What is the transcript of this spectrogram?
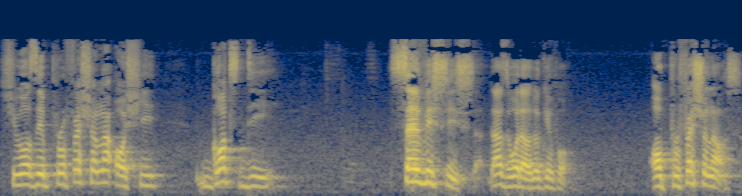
She was a professional or she got the services. That's what I was looking for or professionals.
